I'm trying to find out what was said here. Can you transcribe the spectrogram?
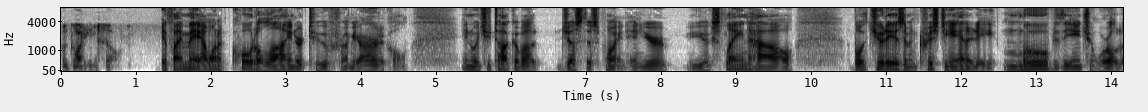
for God himself. If I may, I want to quote a line or two from your article in which you talk about just this point, and you you explain how both Judaism and Christianity moved the ancient world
